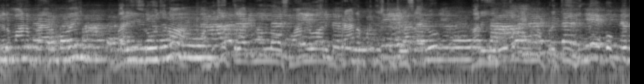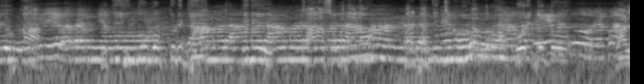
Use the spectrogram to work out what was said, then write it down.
నిర్మాణం ప్రారంభమై మరి ఈ రోజున అభిజిత్ లగ్నంలో స్వామివారికి ప్రాణ ప్రతిష్ఠ చేశారు. మరి ఈ రోజున ఉన్న ప్రతి హిందూ భక్తుడి యొక్క ప్రతి హిందూ భక్తుడికి ఇది చాలా శుభదినం. మరి గతించిన వాళ్ళందరూ ఆ కోరికలతో వాళ్ళ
